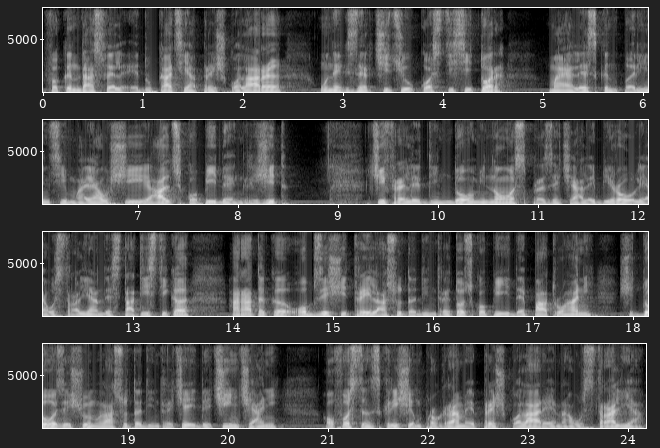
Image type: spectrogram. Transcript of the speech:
făcând astfel educația preșcolară un exercițiu costisitor, mai ales când părinții mai au și alți copii de îngrijit. Cifrele din 2019 ale Biroului Australian de Statistică arată că 83% dintre toți copiii de 4 ani și 21% dintre cei de 5 ani au fost înscriși în programe preșcolare în Australia.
